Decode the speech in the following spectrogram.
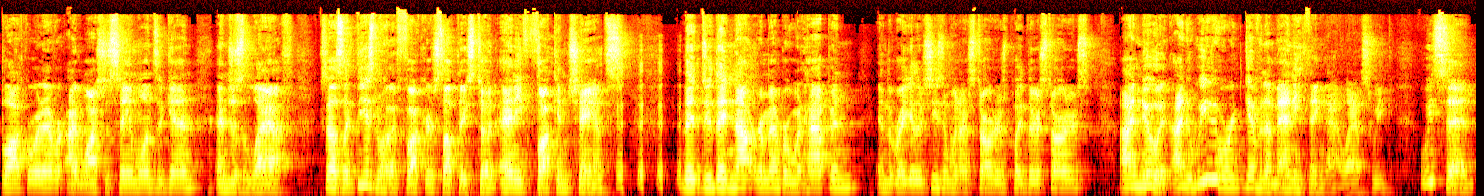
block or whatever. I'd watch the same ones again and just laugh because I was like, these motherfuckers thought they stood any fucking chance. they, do they not remember what happened in the regular season when our starters played their starters? I knew it. I knew we weren't giving them anything that last week. We said,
